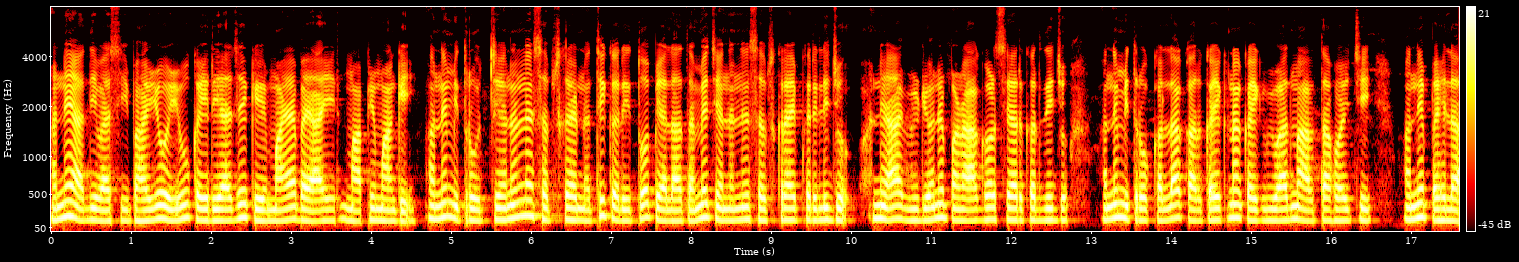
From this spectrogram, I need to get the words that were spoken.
અને આદિવાસી ભાઈઓ એવું કહી રહ્યા છે કે માયાભાઈ આહિર માફી માંગે. અને મિત્રો ચેનલને સબસ્ક્રાઈબ નથી કરી તો પહેલાં તમે ચેનલને સબસ્ક્રાઈબ કરી લીજો. અને આ વિડીયોને પણ આગળ શેર કરી દેજો. અને મિત્રો કલાકાર કંઈક ના કંઈક વિવાદમાં આવતા હોય છે. અને પહેલા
